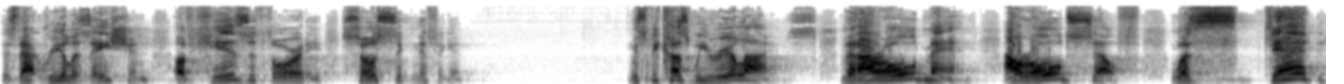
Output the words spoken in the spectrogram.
Is that realization of His authority so significant? It's because we realize that our old man, our old self was dead,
